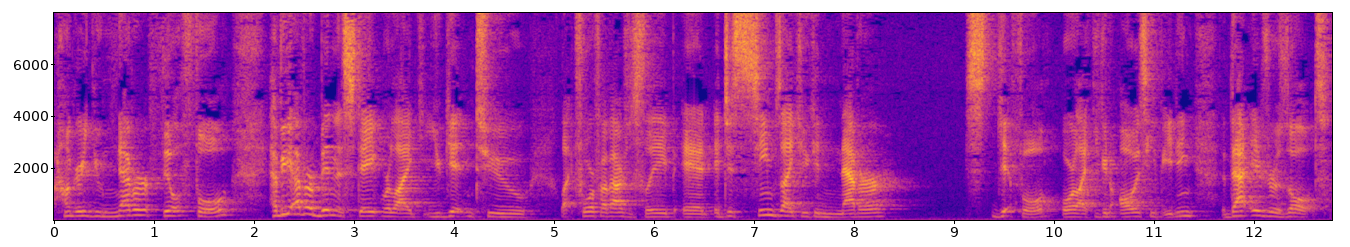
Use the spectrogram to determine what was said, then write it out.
hungry. You never feel full. Have you ever been in a state where like you get into like four or five hours of sleep and it just seems like you can never get full or like you can always keep eating? That is a result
